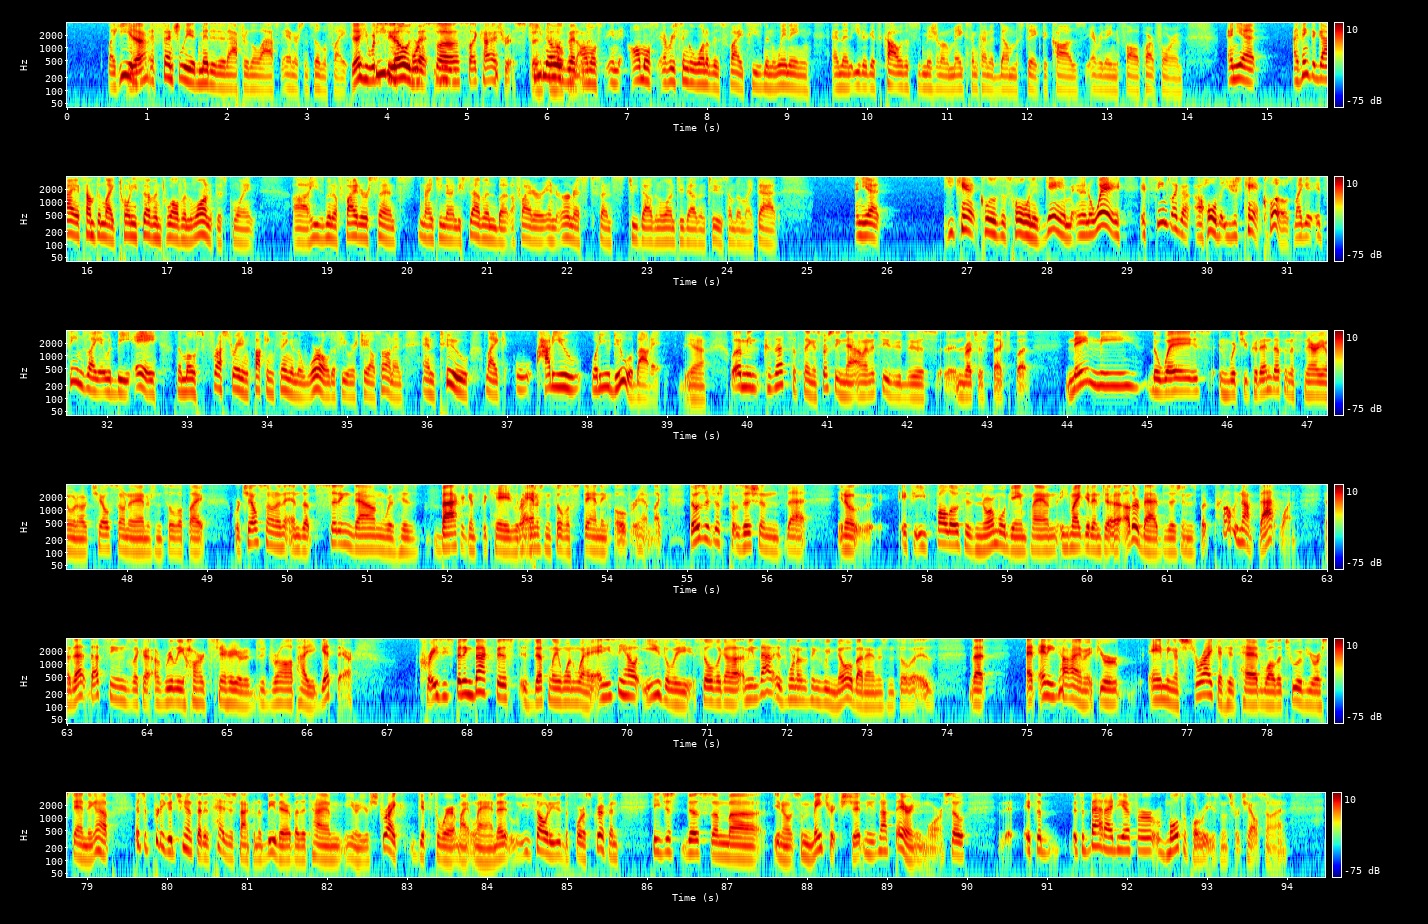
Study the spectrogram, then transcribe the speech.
Like he Yeah. essentially admitted it after the last Anderson Silva fight. Yeah, he would see a knows sports that he- uh, psychiatrist. he to knows that with it. almost in almost every single one of his fights he's been winning and then either gets caught with a submission or makes some kind of dumb mistake to cause everything to fall apart for him and yet i think the guy is something like 27 12 and 1 at this point uh, he's been a fighter since 1997 but a fighter in earnest since 2001 2002 something like that and yet he can't close this hole in his game. And in a way, it seems like a, a hole that you just can't close. Like it, it seems like it would be a the most frustrating fucking thing in the world if you were Chael Sonnen, and two, like how do you what do you do about it? Yeah. Well, I mean, because that's the thing, especially now, and it's easy to do this in retrospect, but name me the ways in which you could end up in a scenario in a Chael Sonnen Anderson Silva fight where Chael Sonnen ends up sitting down with his back against the cage with Right. Anderson Silva standing over him. Like, those are just positions that, you know, if he follows his normal game plan, he might get into other bad positions, but probably not that one. You know, that, that seems like a, a really hard scenario to, to draw up how you get there crazy spinning back fist is definitely one way. And you see how easily Silva got out. I mean, that is one of the things we know about Anderson Silva is that at any time, if you're aiming a strike at his head while the two of you are standing up, there's a pretty good chance that his head's just not going to be there by the time you know your strike gets to where it might land. Uh, You saw what he did to Forrest Griffin. He just does some uh, you know some Matrix shit, and he's not there anymore. So it's a it's a bad idea for multiple reasons for Chael Sonnen.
